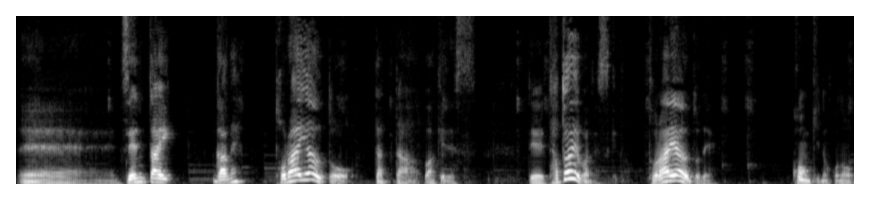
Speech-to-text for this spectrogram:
えー、全体がね、トライアウトだったわけです。で、例えばですけど、トライアウトで今季のこの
